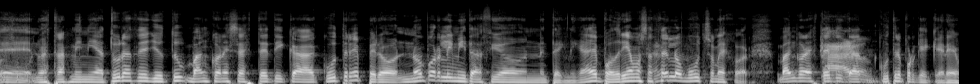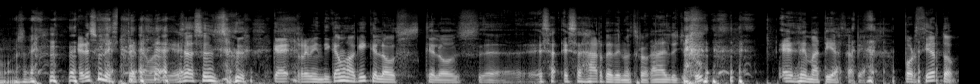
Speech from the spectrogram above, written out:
eh, nuestras miniaturas de YouTube van con esa estética cutre, pero no por limitación técnica. ¿eh? Podríamos hacerlo mucho mejor. Van con estética cutre porque queremos. ¿eh? Eres un esteta, Esas que reivindicamos aquí que los que los esas artes de nuestro canal de YouTube es de Matías Zapia. Por cierto,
